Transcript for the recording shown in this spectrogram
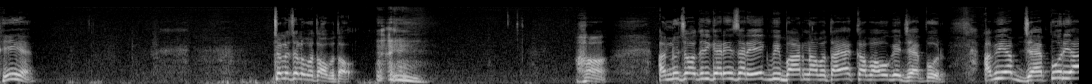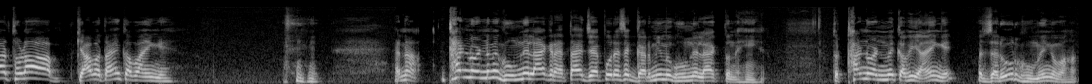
ठीक है? चलो चलो, बताओ बताओ। हाँ अनु चौधरी कह रहे हैं, सर, एक भी बार ना बताया, कब आओगे जयपुर? अभी अब जयपुर यार थोड़ा, क्या बताएँ, कब आएँगे? है ना? ठंड वंड में घूमने लायक रहता है, जयपुर ऐसे गर्मी में घूमने लायक तो नहीं है। तो ठंड वंड में कभी आएँगे और ज़रूर घूमेंगे वहाँ।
